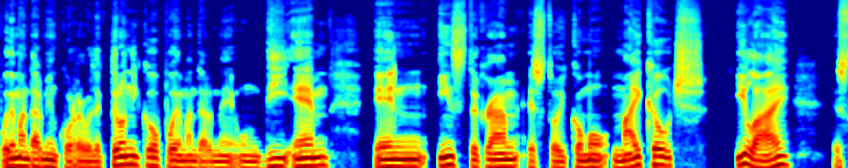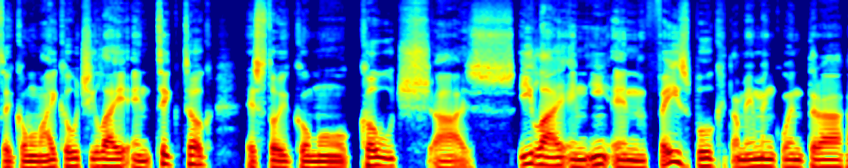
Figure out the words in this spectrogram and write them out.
Puede mandarme un correo electrónico, puede mandarme un DM en Instagram. Estoy como MyCoachEli. Estoy como MyCoachEli en TikTok. Estoy como Coach uh, Eli en, Facebook. También me encuentra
